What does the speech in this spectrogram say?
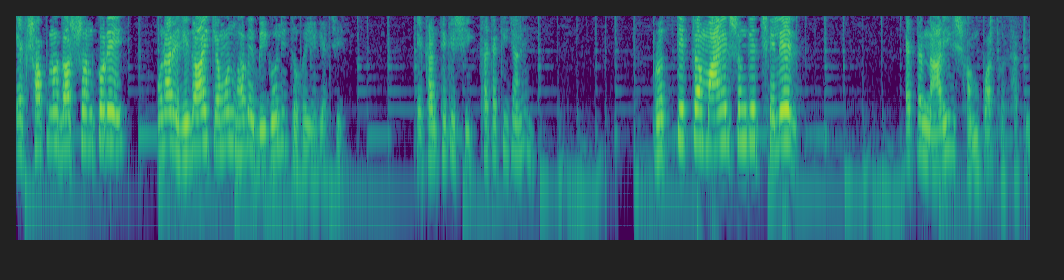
এক স্বপ্ন দর্শন করে ওনার হৃদয় কেমনভাবে বিগলিত হয়ে গেছে। এখান থেকে শিক্ষাটা কি জানেন? প্রত্যেকটা মায়ের সঙ্গে ছেলের একটা নারীর সম্পর্ক থাকে।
